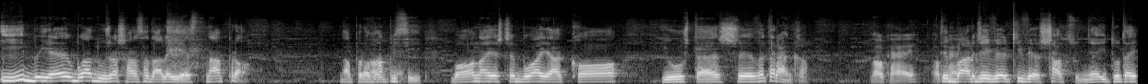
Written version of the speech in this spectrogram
i by je, była duża szansa dalej jest na pro, na pro w NPC, bo ona jeszcze była jako już też y, weteranka. Okej, Tym okej. bardziej wielki, wiesz, szacun, nie? I tutaj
